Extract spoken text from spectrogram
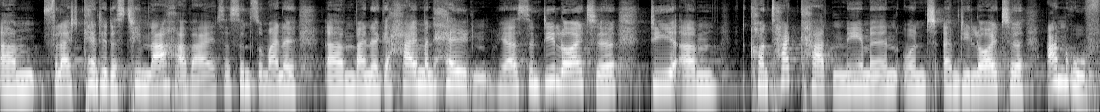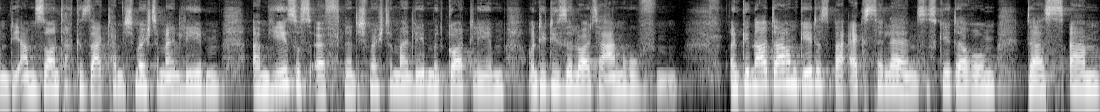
ähm, vielleicht kennt ihr das Team Nacharbeit. Das sind so meine, ähm, meine geheimen Helden. Ja, es sind die Leute, die ähm, Kontaktkarten nehmen und ähm, die Leute anrufen, die am Sonntag gesagt haben, ich möchte mein Leben ähm, Jesus öffnen, ich möchte mein Leben mit Gott leben und die diese Leute anrufen. Und genau darum geht es bei Exzellenz. Es geht darum, dass ähm,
